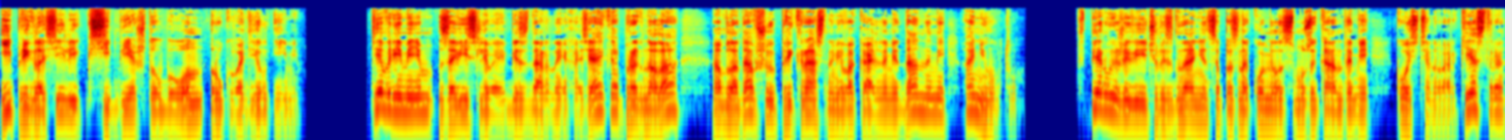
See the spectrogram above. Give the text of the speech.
и пригласили к себе, чтобы он руководил ими. Тем временем завистливая бездарная хозяйка прогнала обладавшую прекрасными вокальными данными Анюту. В первый же вечер изгнанница познакомилась с музыкантами Костиного оркестра,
